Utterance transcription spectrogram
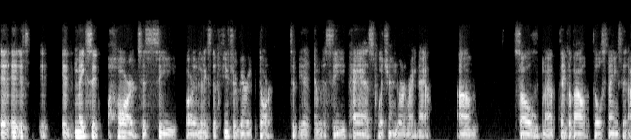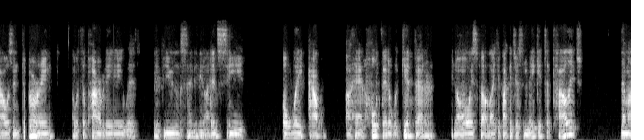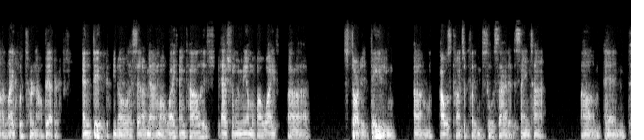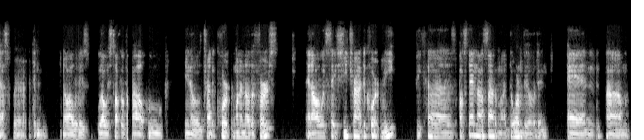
It it, it, it makes it hard to see or it makes the future very dark to be able to see past what you're enduring right now. Um, so when I think about those things that I was enduring with the poverty, with the abuse, and you know, I didn't see a way out. I had hope that it would get better. You know, I always felt like if I could just make it to college, then my life would turn out better. And it did. You know, like I said I met my wife in college. Actually, when me and my wife uh, started dating, um, I was contemplating suicide at the same time. Um, and that's where, and you know, always we always talk about who, you know, tried to court one another first. And I always say she tried to court me because I was standing outside of my dorm building and um,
